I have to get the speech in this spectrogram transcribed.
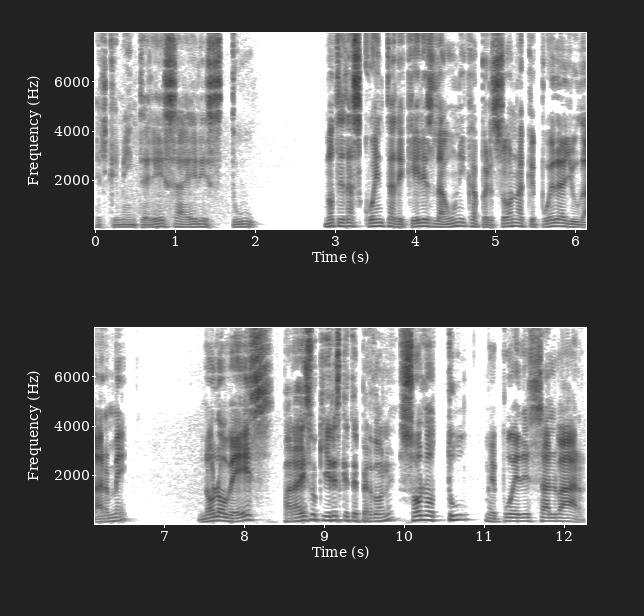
El que me interesa eres tú. ¿No te das cuenta de que eres la única persona que puede ayudarme? ¿No lo ves? ¿Para eso quieres que te perdone? Solo tú me puedes salvar.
